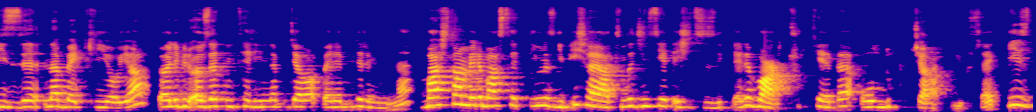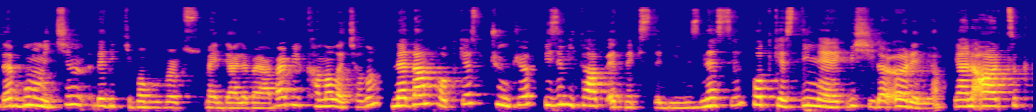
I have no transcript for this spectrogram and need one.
bizi ne bekliyor ya böyle bir özet niteliğinde bir cevap verebilirim yine. Baştan beri bahsettiğimiz gibi iş hayatında cinsiyet eşitsizlikleri var. Türkiye'de oldukça yüksek. Biz de bunun için dedik ki Bubbleworks Medya ile beraber bir kanal açalım. Neden podcast? Çünkü bizim hitap etmek istediğimiz nesil podcast dinleyerek dinleyerek bir şeyler öğreniyor. Yani artık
